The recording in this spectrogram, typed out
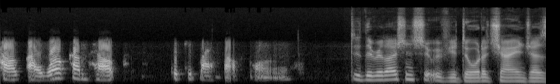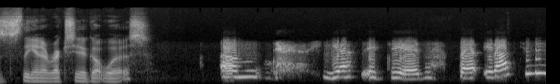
help, I welcome help to keep myself sane. Did the relationship with your daughter change as the anorexia got worse? Um, yes, it did, but it actually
